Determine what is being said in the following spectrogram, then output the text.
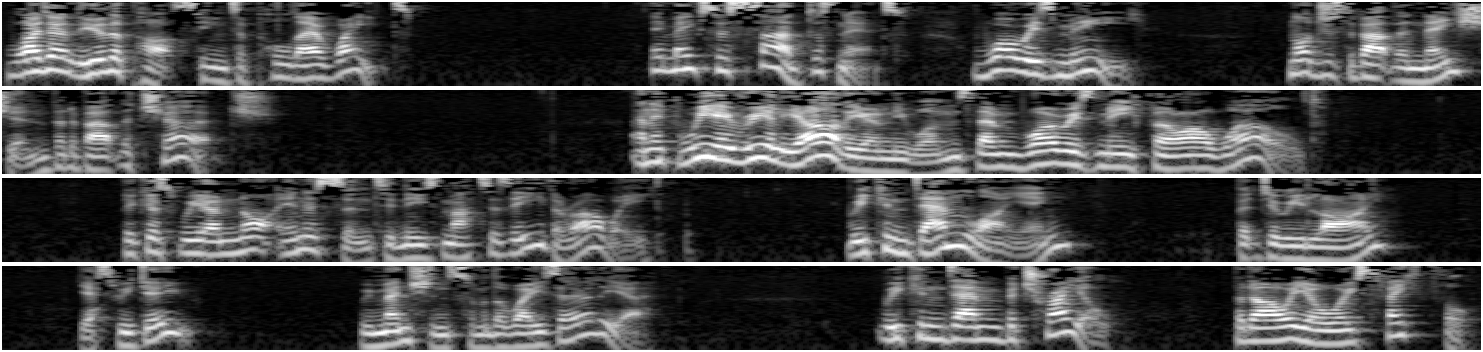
Why don't the other parts seem to pull their weight? It makes us sad, doesn't it? Woe is me. Not just about the nation, but about the church. And if we really are the only ones, then woe is me for our world. Because we are not innocent in these matters either, are we? We condemn lying, but do we lie? Yes, we do. We mentioned some of the ways earlier. We condemn betrayal, but are we always faithful?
